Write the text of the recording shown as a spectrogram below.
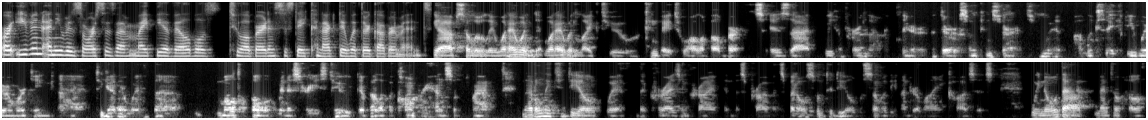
or even any resources that might be available to Albertans to stay connected with their government? Yeah, absolutely. What I would what I would like to convey to all of Albertans is that we have heard loud clear that there are some concerns with public safety. We're working uh, together with uh, multiple ministries to develop a comprehensive plan, not only to deal with the rising crime in this province, but also to deal with some of the underlying causes. We know that mental health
